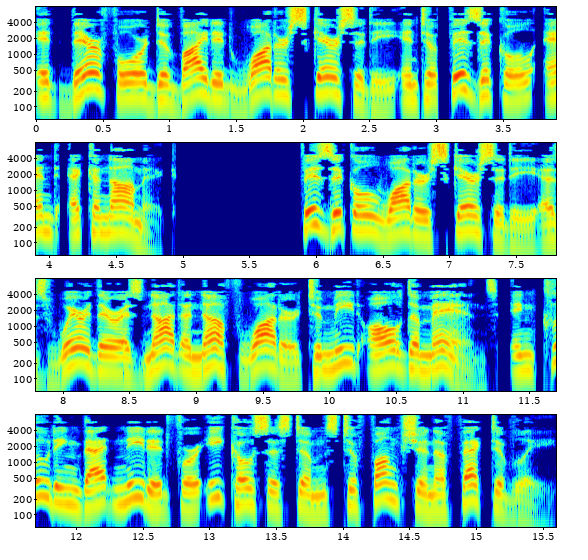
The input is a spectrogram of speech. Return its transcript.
It therefore divided water scarcity into physical and economic. Physical water scarcity is where there is not enough water to meet all demands, including that needed for ecosystems to function effectively.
